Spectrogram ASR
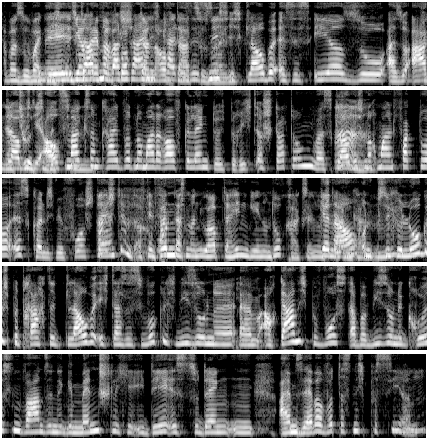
aber soweit Nee, nicht. ich Die glaube, haben eine einfach Bock dann auch da ist es nicht. sein. Ich glaube, es ist eher so, also A, Die glaube ich, die beziehen. Aufmerksamkeit wird nochmal darauf gelenkt durch Berichterstattung, was, glaube Ah. ich, nochmal ein Faktor ist, könnte ich mir vorstellen. Ah, stimmt, auf den Fakt, Und- dass man überhaupt dahin gehen und hochkraxeln und Genau, und Mhm. psychologisch betrachtet glaube ich, dass es wirklich wie so eine, ähm, auch gar nicht bewusst, aber wie so eine größenwahnsinnige menschliche Idee ist zu denken, einem selber wird das nicht passieren.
